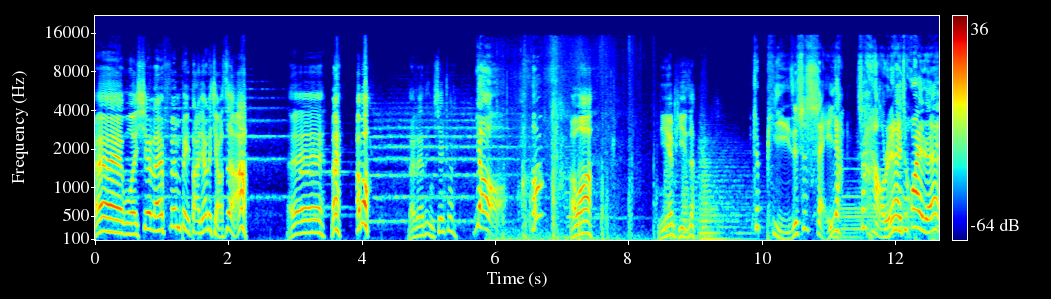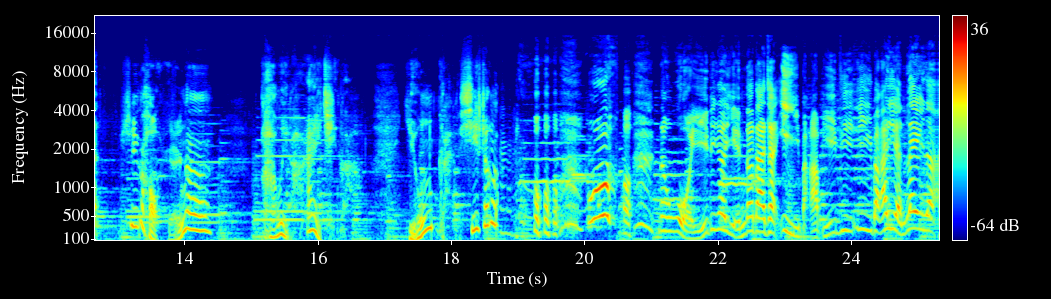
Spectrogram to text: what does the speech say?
哎，我先来分配大家的角色啊。呃，来，阿波，来来来，你先出来。哟，阿波，你演痞子。这痞子是谁呀？是好人还是坏人？是一个好人呢，啊。他为了爱情啊，勇敢的牺牲了。哦，那我一定要演到大家一把鼻涕一把眼泪的，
